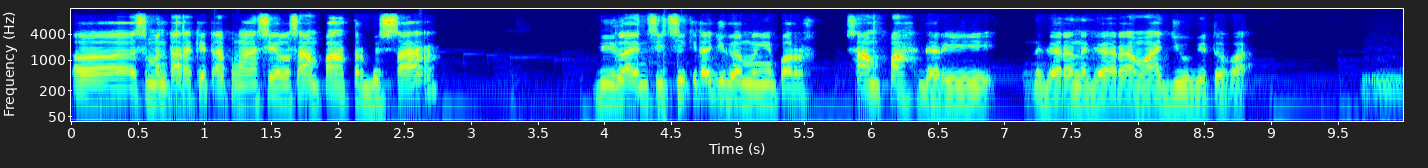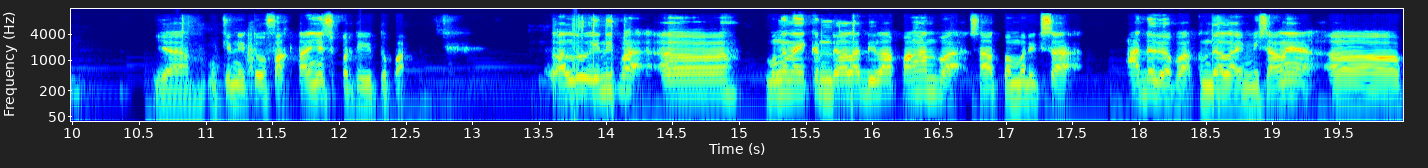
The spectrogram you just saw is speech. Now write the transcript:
eh, sementara kita penghasil sampah terbesar di lain sisi kita juga mengimpor sampah dari negara-negara maju gitu pak. Hmm. Ya, mungkin itu faktanya seperti itu, Pak. Lalu ini Pak, uh, mengenai kendala di lapangan Pak saat pemeriksa, ada gak Pak kendala? Misalnya uh,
